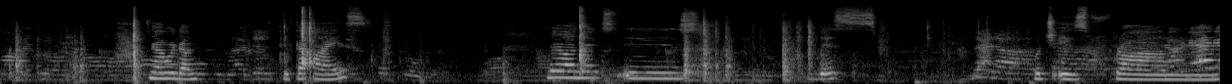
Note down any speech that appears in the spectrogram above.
my car Now we're done with the eyes. Now next is this, which is from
